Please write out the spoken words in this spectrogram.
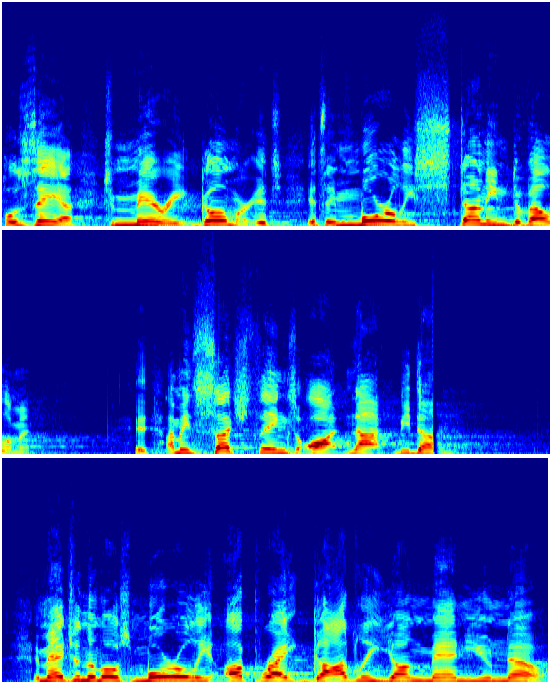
Hosea to marry Gomer. It's, it's a morally stunning development. It, I mean, such things ought not be done. Imagine the most morally upright, godly young man you know,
